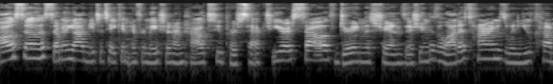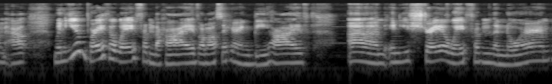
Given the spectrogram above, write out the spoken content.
also, some of y'all need to take in information on how to protect yourself during this transition because a lot of times when you come out, when you break away from the hive, I'm also hearing beehive, um, and you stray away from the norm,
